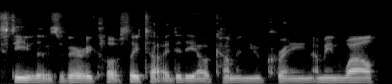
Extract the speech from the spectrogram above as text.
Steve, that is very closely tied to the outcome in Ukraine. I mean, while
